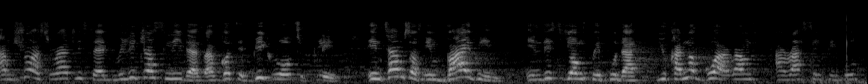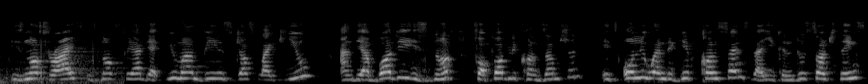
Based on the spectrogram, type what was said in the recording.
I'm sure, as you rightly said, religious leaders have got a big role to play in terms of imbibing in these young people that you cannot go around harassing people. It's not right. It's not fair. They're human beings just like you, and their body is not for public consumption. It's only when they give consent that you can do such things.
